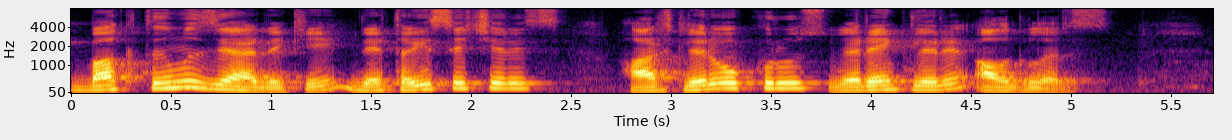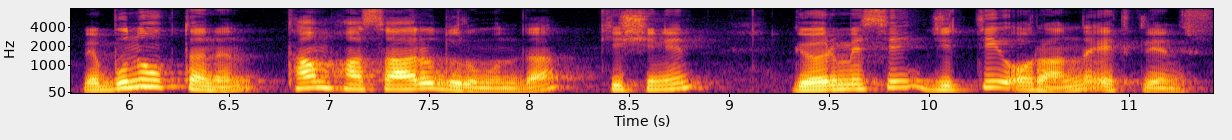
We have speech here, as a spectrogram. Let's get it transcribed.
baktığımız yerdeki detayı seçeriz, harfleri okuruz ve renkleri algılarız. Ve bu noktanın tam hasarı durumunda kişinin görmesi ciddi oranda etkilenir.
